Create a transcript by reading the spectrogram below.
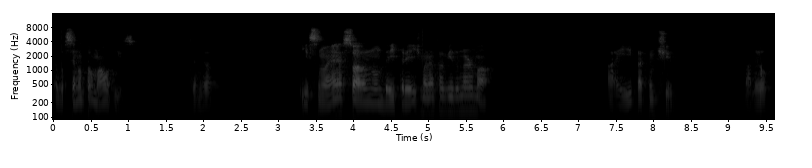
é você não tomar o risco. Entendeu? Isso não é só no day trade, mas na tua vida normal. Aí tá contigo. Valeu?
